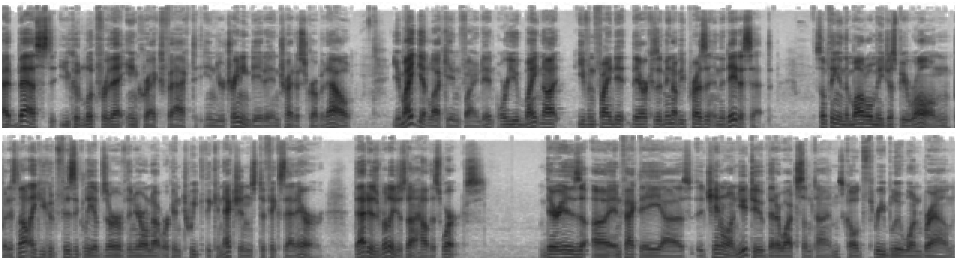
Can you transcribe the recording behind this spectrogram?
At best, you could look for that incorrect fact in your training data and try to scrub it out. You might get lucky and find it, or you might not even find it there because it may not be present in the data set. Something in the model may just be wrong, but it's not like you could physically observe the neural network and tweak the connections to fix that error. That is really just not how this works. There is, uh, in fact, a, uh, a, channel on YouTube that I watch sometimes called Three Blue, One Brown.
